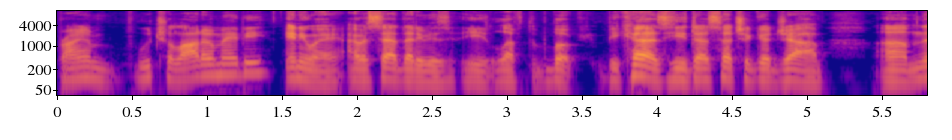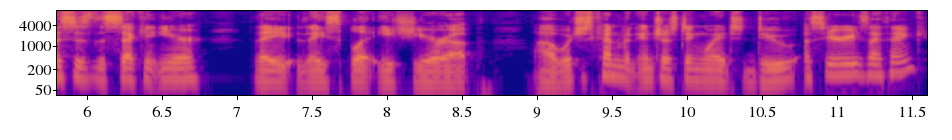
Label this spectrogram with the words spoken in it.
Brian Buccellato, maybe. Anyway, I was sad that he was he left the book because he does such a good job. Um, this is the second year they they split each year up, uh, which is kind of an interesting way to do a series. I think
